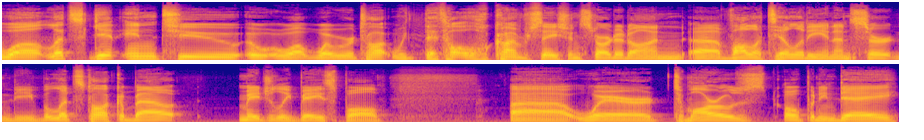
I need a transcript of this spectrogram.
Well, let's get into uh, what we were talking. That whole conversation started on uh, volatility and uncertainty, but let's talk about Major League Baseball, uh, where tomorrow's opening day.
